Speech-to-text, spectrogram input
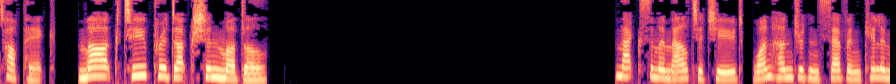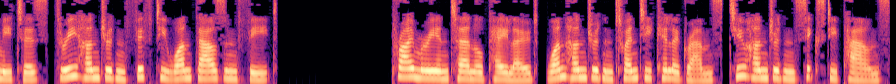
Topic. Mark II production model. Maximum altitude 107 kilometers 351,000 feet. Primary internal payload 120 kilograms 260 pounds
